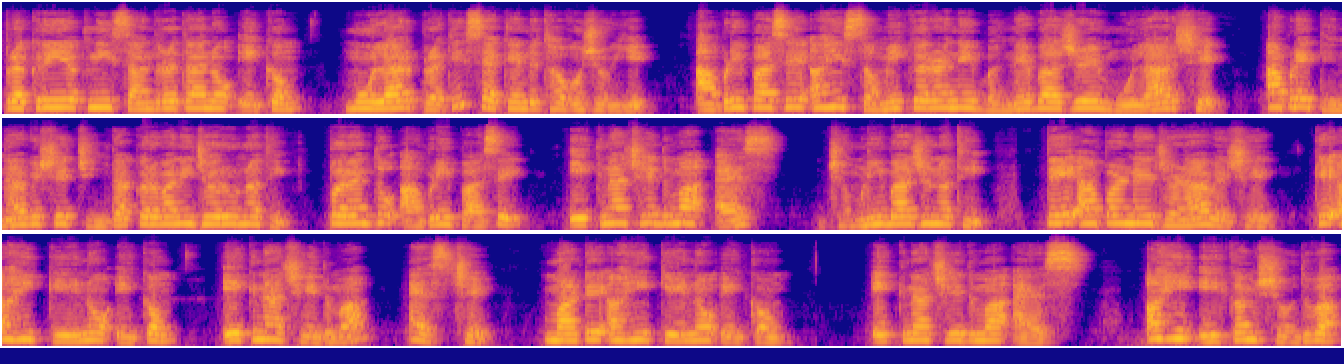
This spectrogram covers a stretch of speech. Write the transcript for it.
પ્રક્રિયકની સાંદ્રતાનો એકમ મોલાર પ્રતિ સેકન્ડ થવો જોઈએ. આપણી પાસે અહીં સમીકરણની બંને બાજુએ મોલાર છે. આપણે તેના વિશે ચિંતા કરવાની જરૂર નથી. પરંતુ આપણી પાસે એકના છેદમાં એસ જમણી બાજુ નથી. તે આપણને જણાવે છે કે અહીં કે નો એકમ એકના છેદમાં એસ છે. માટે અહીં કેનો એકમ. એકના છેદમાં એસ. અહીં એકમ શોધવા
